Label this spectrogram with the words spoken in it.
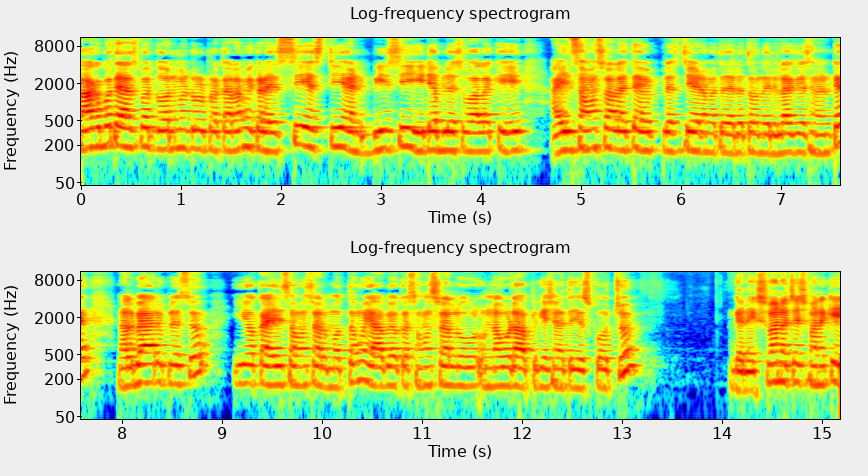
కాకపోతే యాజ్ పర్ గవర్నమెంట్ రూల్ ప్రకారం ఇక్కడ SC ST and BC EWS వాళ్ళకి ఐదు సంవత్సరాలు అయితే ప్లస్ చేయడం అయితే జరుగుతుంది. రిలాక్సేషన్ అంటే నలభై ఆరు ప్లస్ ఈ యొక్క ఐదు సంవత్సరాలు మొత్తం యాభై ఒక్క సంవత్సరాలు ఉన్న కూడా అప్లికేషన్ అయితే చేసుకోవచ్చు. ఇంకా నెక్స్ట్ వన్ వచ్చేసి మనకి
